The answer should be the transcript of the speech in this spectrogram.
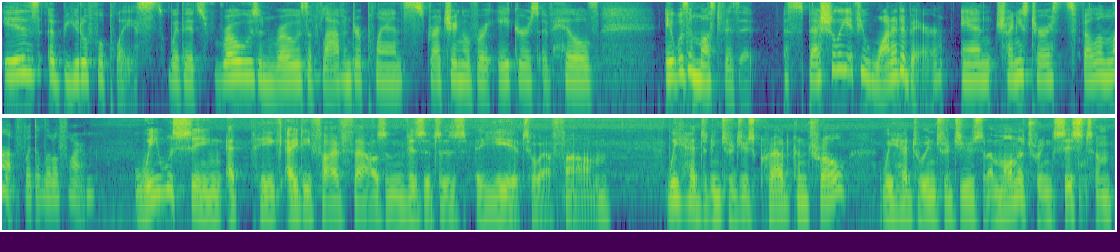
is a beautiful place with its rows and rows of lavender plants stretching over acres of hills. It was a must visit, especially if you wanted a bear, and Chinese tourists fell in love with the little farm. We were seeing at peak 85,000 visitors a year to our farm. We had to introduce crowd control, we had to introduce a monitoring system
